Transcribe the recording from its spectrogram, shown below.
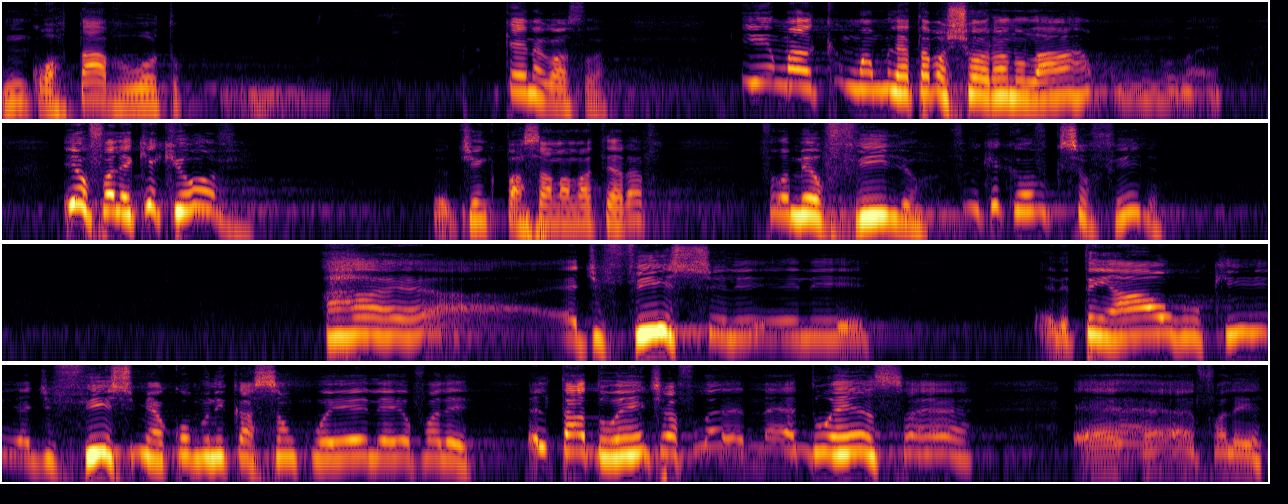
um cortava, o outro. Aquele negócio lá. E uma, uma mulher estava chorando lá. E eu falei: O que, que houve? Eu tinha que passar na lateral. Falou: Meu filho. Falei: O que, que houve com seu filho? Ah, é, é difícil, ele, ele, ele tem algo que é difícil minha comunicação com ele. Aí eu falei: ele está doente. Ela falou: é, é doença. É, é. Eu falei:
